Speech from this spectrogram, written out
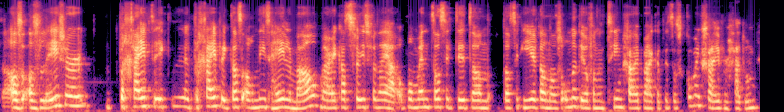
Als, als lezer begrijp ik, begrijp ik dat al niet helemaal. Maar ik had zoiets van, nou ja, op het moment dat ik dit dan, dat ik hier dan als onderdeel van een team ga uitmaken, dit als comicschrijver ga doen,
